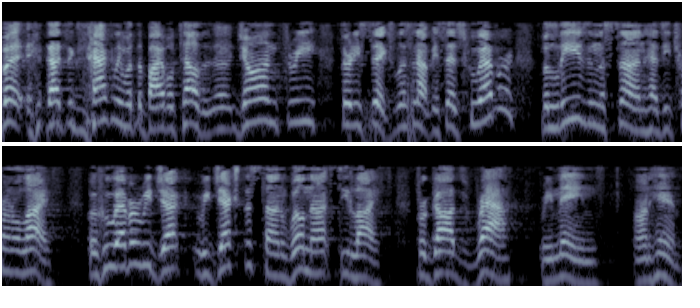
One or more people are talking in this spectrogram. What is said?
But that's exactly what the Bible tells us. Uh, John 3:36. Listen up. It says, "Whoever believes in the Son has eternal life, but whoever reject, rejects the Son will not see life, for God's wrath remains on him."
